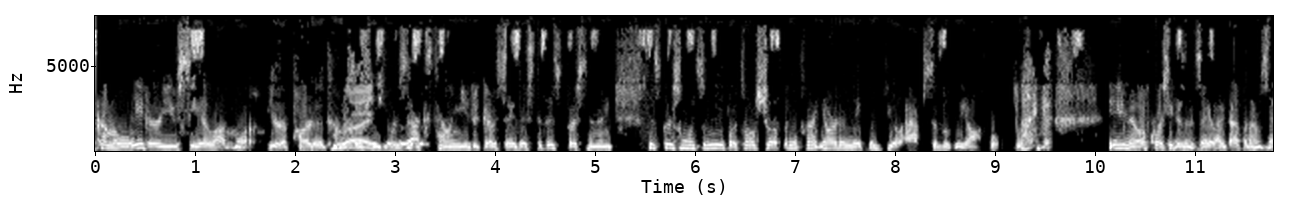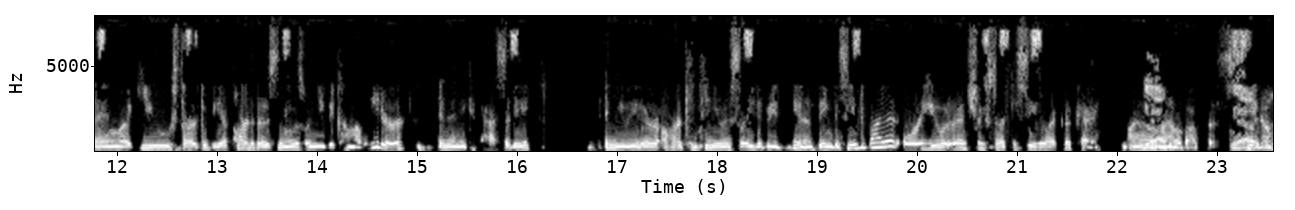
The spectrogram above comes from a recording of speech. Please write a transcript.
become a leader, you see a lot more. You're a part of the conversation right. where Zach's telling you to go say this to this person, and this person wants to leave. Let's all show up in the front yard and make them feel absolutely awful. Like, you know, of course he doesn't say it like that, but I'm saying like you start to be a part of those things when you become a leader in any capacity, and you either are continuously to be, you know, being deceived by it, or you eventually start to see like, okay, I don't yeah. know about this. Yeah. You know.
